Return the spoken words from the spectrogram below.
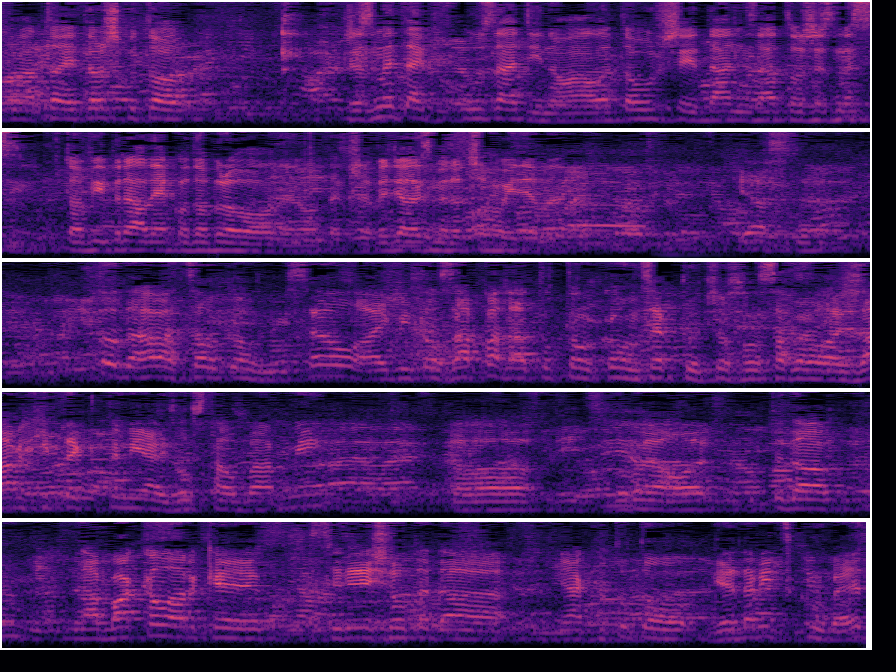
No a to je trošku to, že sme tak v úzadi, no ale to už je daň za to, že sme si to vybrali ako dobrovoľné, no, takže vedeli sme, do čoho ideme. Jasné. To dáva celkom zmysel, aj mi to zapadá túto konceptu, čo som sa povedal, aj s architektmi, aj so stavbármi. Uh, dobre, ale teda na bakalárke si riešil teda nejakú túto generickú vec,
